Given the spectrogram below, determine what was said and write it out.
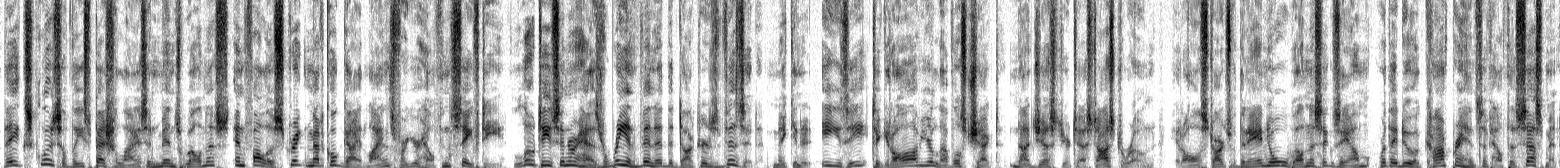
They exclusively specialize in men's wellness and follow strict medical guidelines for your health and safety. Low T Center has reinvented the doctor's visit, making it easy to get all of your levels checked, not just your testosterone. It all starts with an annual wellness exam where they do a comprehensive health assessment,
